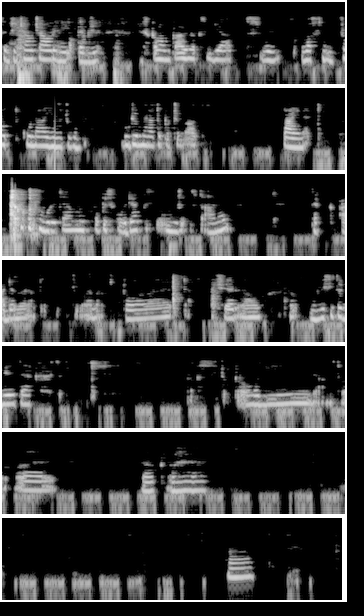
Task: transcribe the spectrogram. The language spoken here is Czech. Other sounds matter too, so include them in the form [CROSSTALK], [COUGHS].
Takže čau čau lidi, takže dneska vám ukážu, jak si dělat svoji vlastní fotku na YouTube. Budeme na to potřebovat Pinet. [COUGHS] Budete na můj popisku videa, jak to můžete stáhnout. Tak a jdeme na to. Jdeme na to tohle, tak černou. No, vy si to dějte, jak chcete. Tak si to prohodím, dám tohle, takhle. No,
